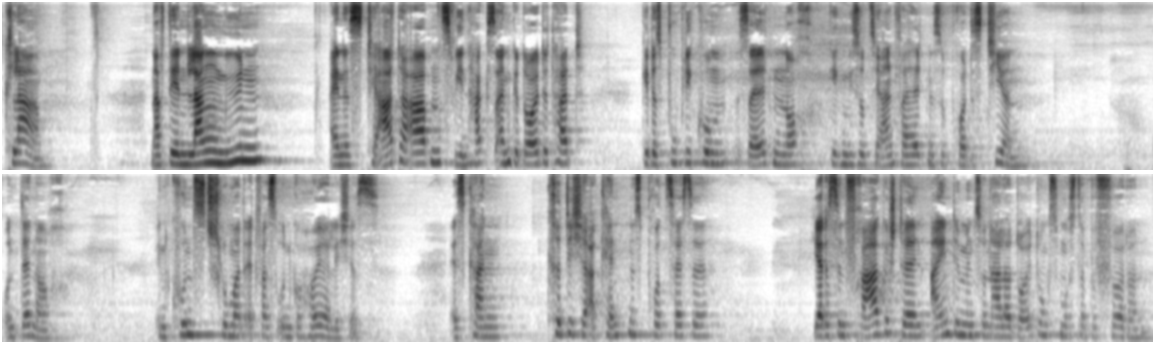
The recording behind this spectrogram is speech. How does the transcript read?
Klar, nach den langen Mühen eines Theaterabends, wie ihn Hacks angedeutet hat, geht das Publikum selten noch gegen die sozialen Verhältnisse protestieren. Und dennoch, in Kunst schlummert etwas Ungeheuerliches. Es kann kritische Erkenntnisprozesse, ja das in Fragestellen eindimensionaler Deutungsmuster befördern.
